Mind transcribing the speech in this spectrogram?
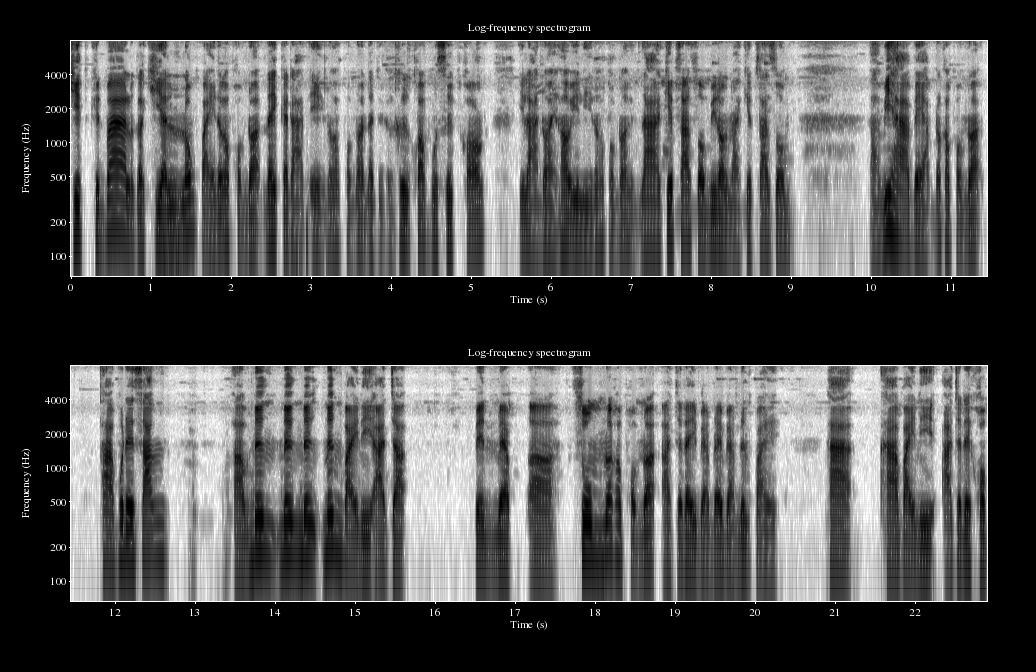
คิดขึ้นมาแล้วก็เขียนลงไปนะครับผมเนาะในกระดาษเองนะครับผมเนาะนั่นก็คือความรู้สึกของอีหลานหน่อยเฮาอีหลีนะครับผมเนาะนาเก็บสะสมพี่น้องนาเก็บสะสม มีหาแบบนะครับผมเนาะถ้าผู้ใดสั่งอ่า1 1 1 1ใบนี้อาจจะเป็นแบบอ่าซุ่มนะครับผมเนาะอาจจะได้แบบใดแบบหนึ่งไปหาหาใบนี้อาจจะได้ครบ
